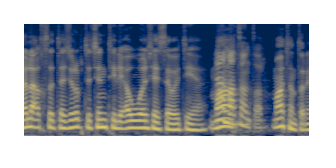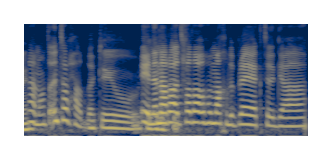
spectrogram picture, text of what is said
لا لا أقصد تجربتك أنت لأول شيء سويتيها. ما لا ما تنطر. ما تنطرين. لا ما تنطر. أنت وحظك. أنت اي لأن رائد. فضاء وهو ماخذ break تلقاه.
